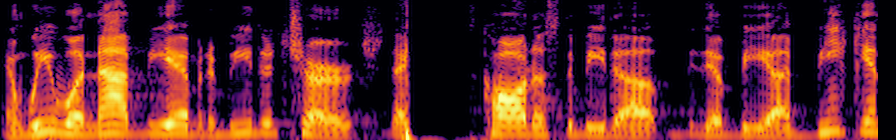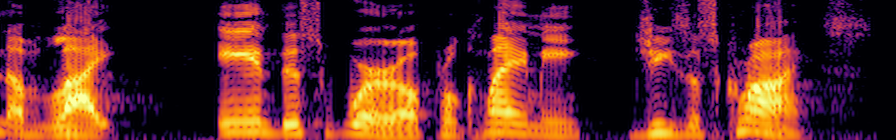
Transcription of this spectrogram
And we will not be able to be the church that called us to be, the, to be a beacon of light in this world proclaiming Jesus Christ.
